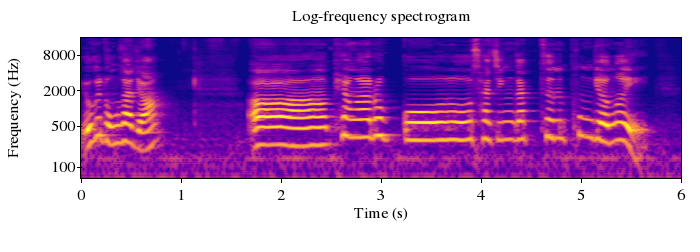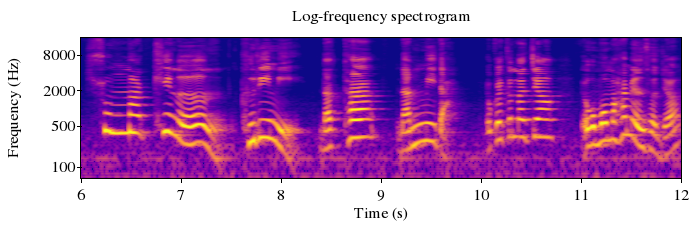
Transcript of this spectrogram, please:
요게 동사죠. 어, 평화롭고 사진 같은 풍경의 숨막히는 그림이 나타납니다. 요게 끝났죠? 요거 뭐뭐 하면서죠?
